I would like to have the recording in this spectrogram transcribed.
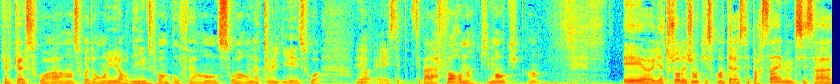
quelle qu'elle soit, hein, soit dans e-learning, soit en conférence, soit en atelier, soit... Et c'est pas la forme qui manque. Hein. Et euh, il y a toujours des gens qui seront intéressés par ça, et même si, ça,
